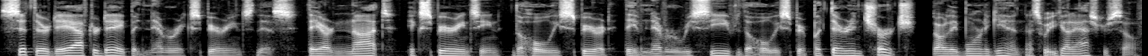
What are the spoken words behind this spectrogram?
sit there day after day, but never experience this? They are not experiencing the Holy Spirit. They've never received the Holy Spirit, but they're in church. Are they born again? That's what you got to ask yourself.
